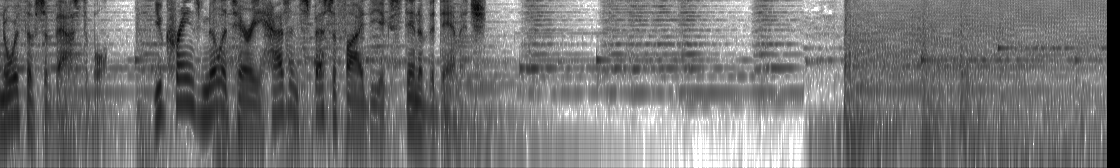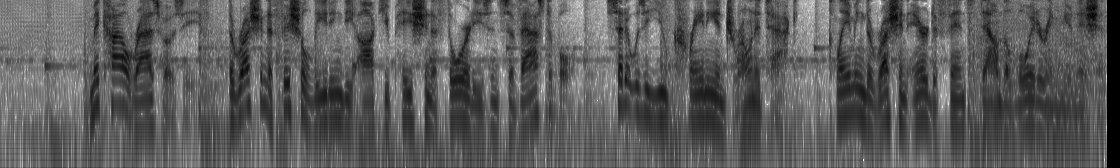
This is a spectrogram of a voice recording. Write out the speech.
north of Sevastopol. Ukraine's military hasn't specified the extent of the damage. Mikhail Razvozhev, the Russian official leading the occupation authorities in Sevastopol, said it was a Ukrainian drone attack, claiming the Russian air defense downed the loitering munition.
